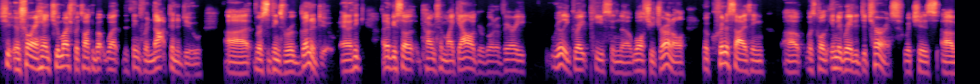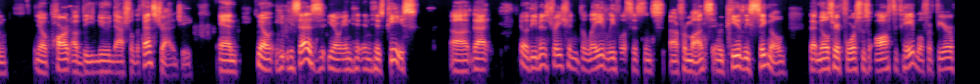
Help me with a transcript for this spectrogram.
showing our hand too much by talking about what the things we're not going to do uh, versus things we're going to do. And I think, I don't know if you saw Congressman Mike Gallagher wrote a very, really great piece in the Wall Street Journal, you know, criticizing uh, what's called integrated deterrence, which is, um, you know, part of the new national defense strategy. And, you know, he, he says, you know, in, in his piece uh, that, you know, the administration delayed lethal assistance uh, for months and repeatedly signaled that military force was off the table for fear of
